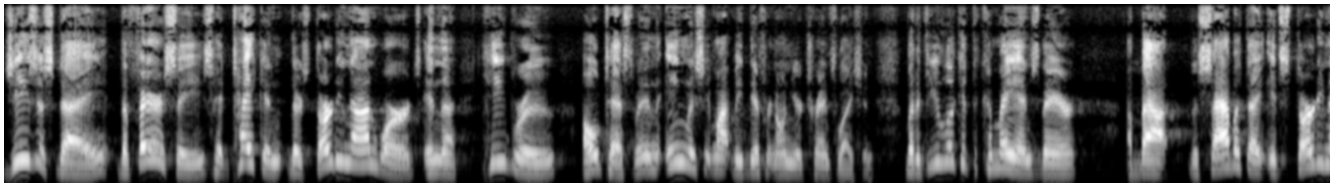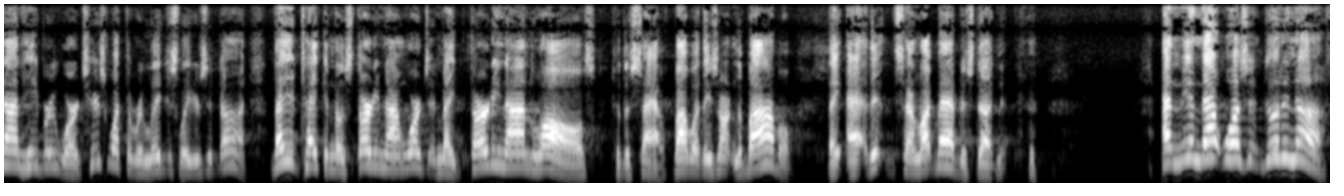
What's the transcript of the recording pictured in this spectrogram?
Jesus' day, the Pharisees had taken, there's 39 words in the Hebrew Old Testament. In the English, it might be different on your translation. But if you look at the commands there, about the Sabbath day. It's 39 Hebrew words. Here's what the religious leaders had done they had taken those 39 words and made 39 laws to the Sabbath. By the way, these aren't in the Bible. They it sound like Baptist, doesn't it? and then that wasn't good enough.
